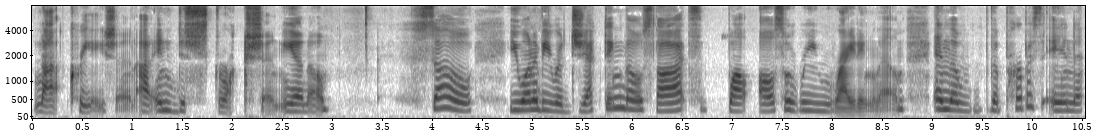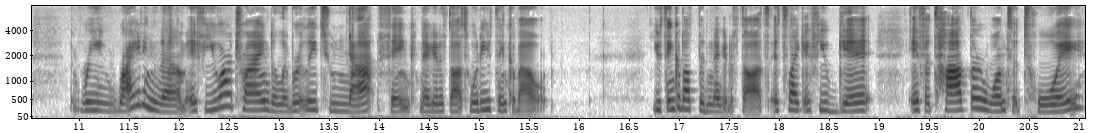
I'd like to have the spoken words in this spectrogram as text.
not creation, uh, in destruction, you know? So you want to be rejecting those thoughts while also rewriting them. And the, the purpose in rewriting them, if you are trying deliberately to not think negative thoughts, what do you think about? You think about the negative thoughts. It's like if you get, if a toddler wants a toy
